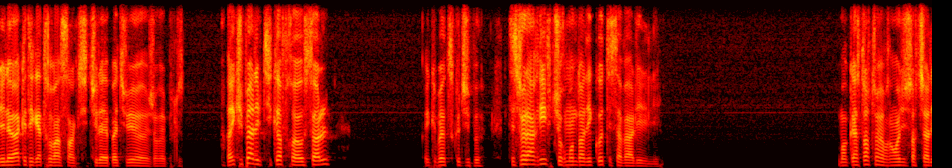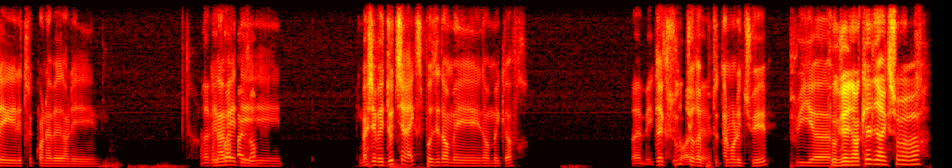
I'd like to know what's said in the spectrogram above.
Il y en a un qui était 85. Si tu l'avais pas tué, euh, j'aurais plus. Récupère les petits coffres euh, au sol. Récupère tout ce que tu peux. T'es sur la rive, tu remontes dans les côtes et ça va aller, Lily. Bon, Castor, tu aurais vraiment dû sortir les, les trucs qu'on avait dans les. On On avait quoi avait par exemple? des. Bah, j'avais deux T-Rex posés dans mes, dans mes coffres. Ouais mais fait? pu totalement les tuer. Puis. Euh, Faut que j'aille dans quelle direction, Erreur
